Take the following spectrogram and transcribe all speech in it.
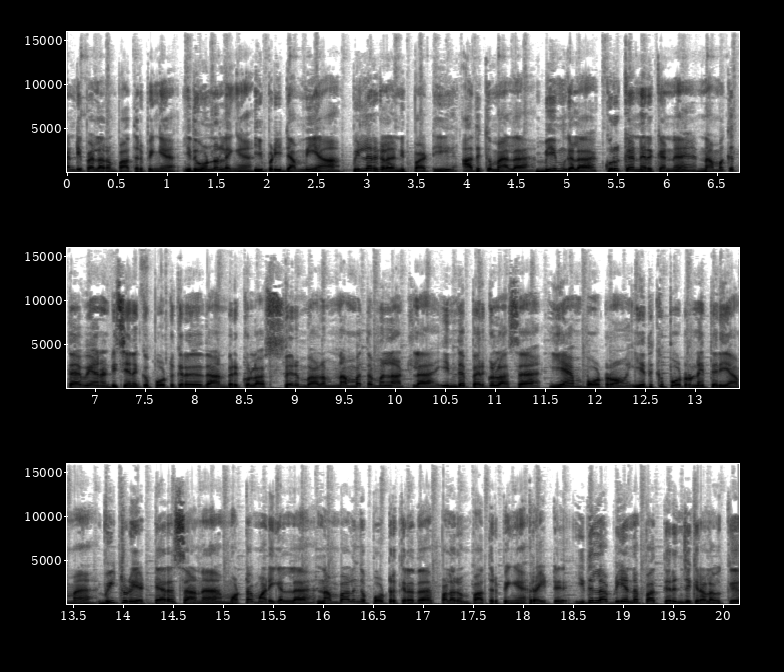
கண்டிப்பா எல்லாரும் பார்த்திருப்பீங்க. இது ஒண்ணும் இல்லைங்க. இப்படி டம்மியா பில்லர்களை நிப்பாட்டி அதுக்கு மேல பீம்களை குறுக்க நெருக்கன்னு நமக்கு தேவையான டிசைனுக்கு போட்டுக்கிறது தான் பெர்குலாஸ். பெரும்பாலும் நம்ம தமிழ்நாட்டில் இந்த பெர்குலாஸை ஏன் போடுறோம் எதுக்கு போடுறோம்னே தெரியாம வீட்டுடைய டெரஸான மொட்டை மாடிகளில் நம்ம ஆளுங்க போட்டிருக்கிறத பலரும் பார்த்துருப்பீங்க. ரைட்டு இதில் அப்படி என்னப்பா தெரிஞ்சுக்கிற அளவுக்கு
